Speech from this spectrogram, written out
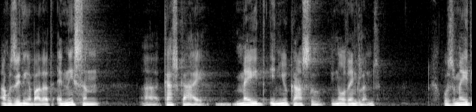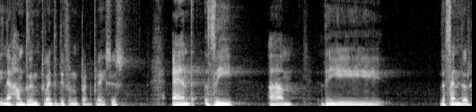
I was reading about that, a Nissan uh, Qashqai made in Newcastle in North England was made in 120 different places, and the um, the the fender,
